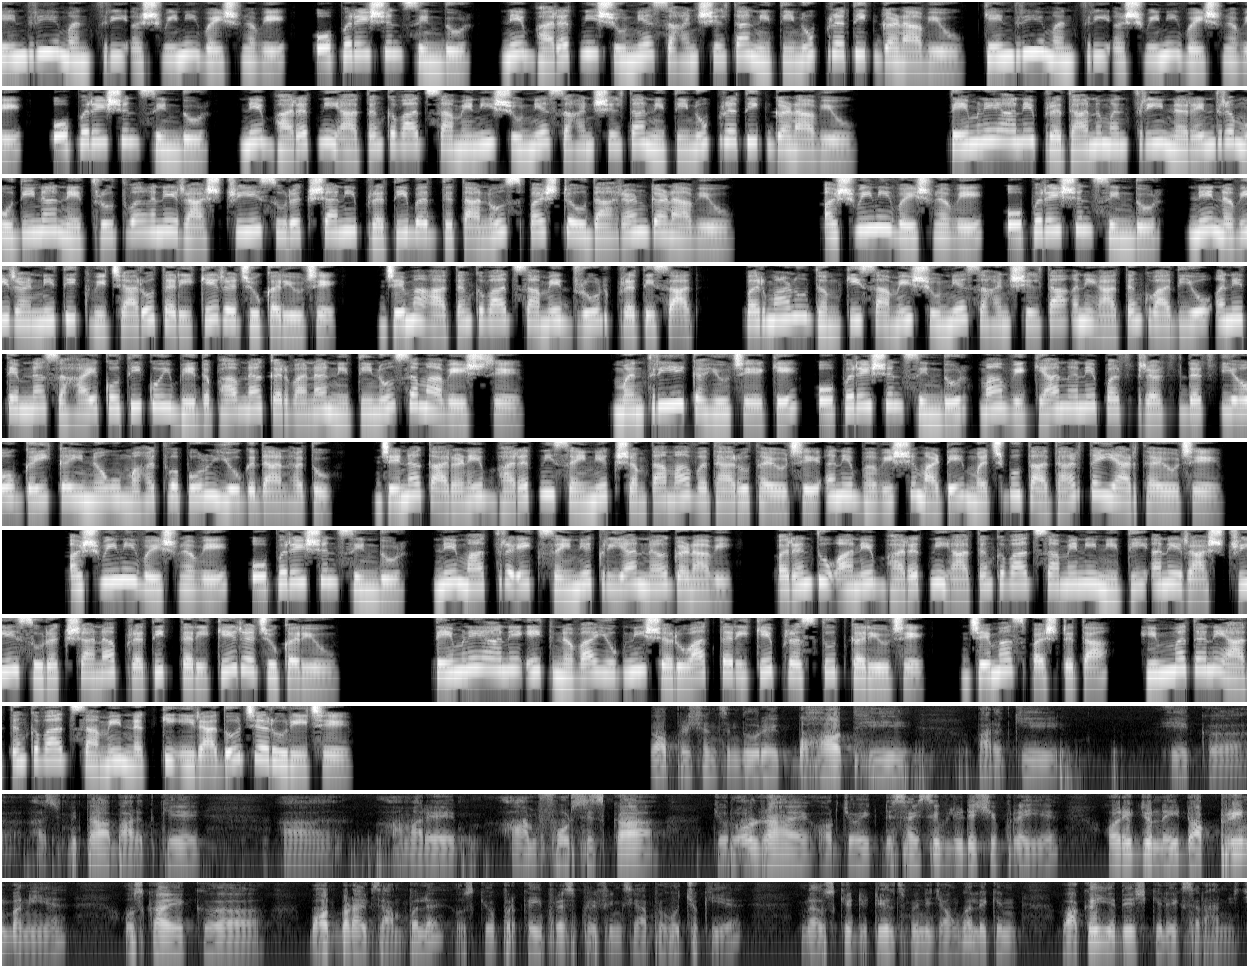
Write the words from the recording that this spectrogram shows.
મંત્રી અશ્વિની વૈષ્ણવે ઓપરેશન સિંદૂર ને ભારતની શૂન્ય સહનશીલતા નીતિનું પ્રતીક ગણાવ્યું. કેન્દ્રીય મંત્રી અશ્વિની વૈષ્ણવે ઓપરેશન સિંદૂર ને ભારતની આતંકવાદ સામેની શૂન્ય સહનશીલતા નીતિનું પ્રતીક ગણાવ્યું. તેમણે આને પ્રધાનમંત્રી નરેન્દ્ર મોદીના નેતૃત્વ અને રાષ્ટ્રીય સુરક્ષાની પ્રતિબદ્ધતાનું સ્પષ્ટ ઉદાહરણ ગણાવ્યું. અશ્વિની વૈષ્ણવે ઓપરેશન સિંદૂર ને નવી રણનીતિક વિચારો તરીકે રજૂ કર્યું છે, જેમાં આતંકવાદ સામે દૃઢ પ્રતિસાદ, પરમાણુ ધમકી સામે શૂન્ય સહનશીલતા અને આતંકવાદીઓ અને તેમના સહાયકોથી કોઈ ભેદભાવ ન કરવાના નીતિનો સમાવેશ છે. મંત્રીએ કહ્યું છે કે, ઓપરેશન સિંદૂરમાં વિજ્ઞાન અને પથરદત્યો ગઈ કઈ નવું મહત્વપૂર્ણ યોગદાન હતું, જેના કારણે ભારતની સૈન્ય ક્ષમતામાં વધારો થયો છે અને ભવિષ્ય માટે મજબૂત આધાર તૈયાર થયો છે. અશ્વિની વૈષ્ણવે ઓપરેશન સિંદૂર ને માત્ર એક સૈન્ય ક્રિયા ન ગણાવી પરંતુ આને ભારતની આતંકવાદ સામેની નીતિ અને રાષ્ટ્રીય સુરક્ષાના પ્રતીક તરીકે રજૂ કર્યું તેમણે આને એક નવા યુગની શરૂઆત તરીકે પ્રસ્તુત કર્યું છે જેમાં સ્પષ્ટતા હિંમત અને આતંકવાદ સામે નક્કી ઈરાદો જરૂરી છે ऑपरेशन सिंदूर एक बहुत ही भारत की एक अ, अस्मिता भारत के अ, हमारे आर्म्ड फोर्सेस का जो रोल रहा है और जो एक डिसाइसिव लीडरशिप रही है और एक जो नई डॉक्ट्रिन बनी है, उसका एक बहुत बड़ा एग्ज़ाम्पल है। उसके ऊपर कई प्रेस ब्रीफिंग्स यहाँ पे हो चुकी है। मैं उसके डिटेल्स में नहीं जाऊँगा, लेकिन वाकई ये देश के लिए एक सराहनीय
